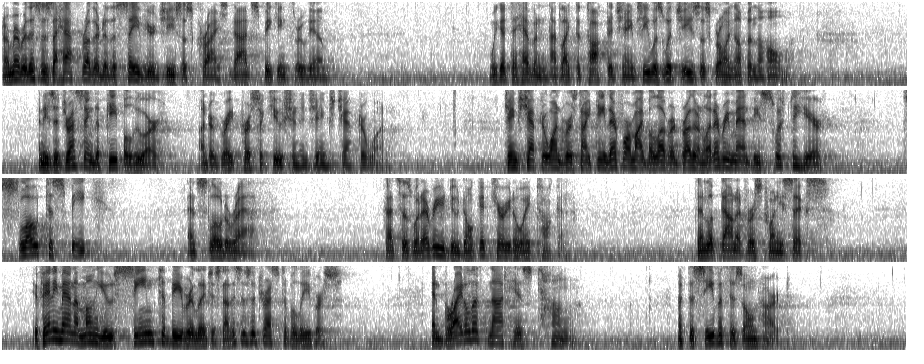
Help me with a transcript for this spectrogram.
Now remember, this is the half brother to the Savior, Jesus Christ, God speaking through him. We get to heaven, I'd like to talk to James. He was with Jesus growing up in the home. And he's addressing the people who are under great persecution in James chapter 1. James chapter 1, verse 19 Therefore, my beloved brethren, let every man be swift to hear, slow to speak, and slow to wrath. God says, whatever you do, don't get carried away talking. Then look down at verse 26. If any man among you seem to be religious, now this is addressed to believers and bridleth not his tongue, but deceiveth his own heart.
